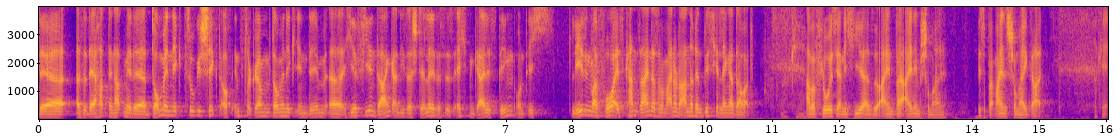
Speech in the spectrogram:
der, also der hat, den hat mir der Dominik zugeschickt auf Instagram. Dominik, in dem äh, hier vielen Dank an dieser Stelle. Das ist echt ein geiles Ding. Und ich lese ihn mal vor. Es kann sein, dass er beim einen oder anderen ein bisschen länger dauert. Okay. Aber Flo ist ja nicht hier, also ein, bei einem schon mal, ist bei meinem schon mal egal. Okay.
